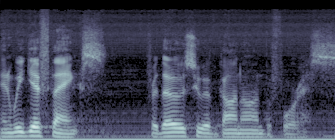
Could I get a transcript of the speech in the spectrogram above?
and we give thanks for those who have gone on before us.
